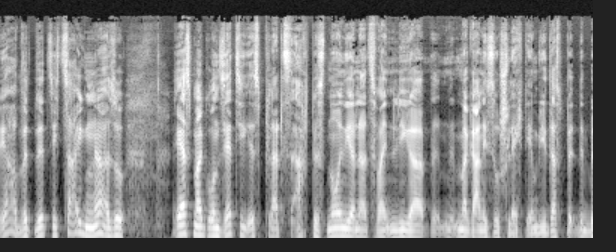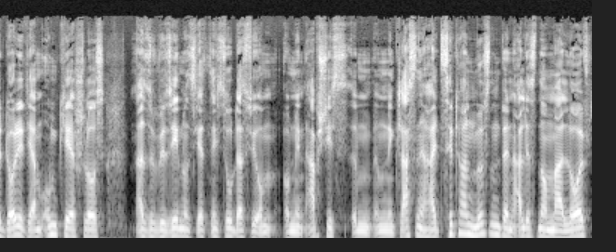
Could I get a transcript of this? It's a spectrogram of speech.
Ja, wird, wird sich zeigen. Ne? Also erstmal grundsätzlich ist Platz 8 bis 9 hier in der zweiten Liga immer gar nicht so schlecht irgendwie. Das bedeutet ja im Umkehrschluss, also wir sehen uns jetzt nicht so, dass wir um, um den Abschluss, um, um den Klassenerhalt zittern müssen, wenn alles normal läuft.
